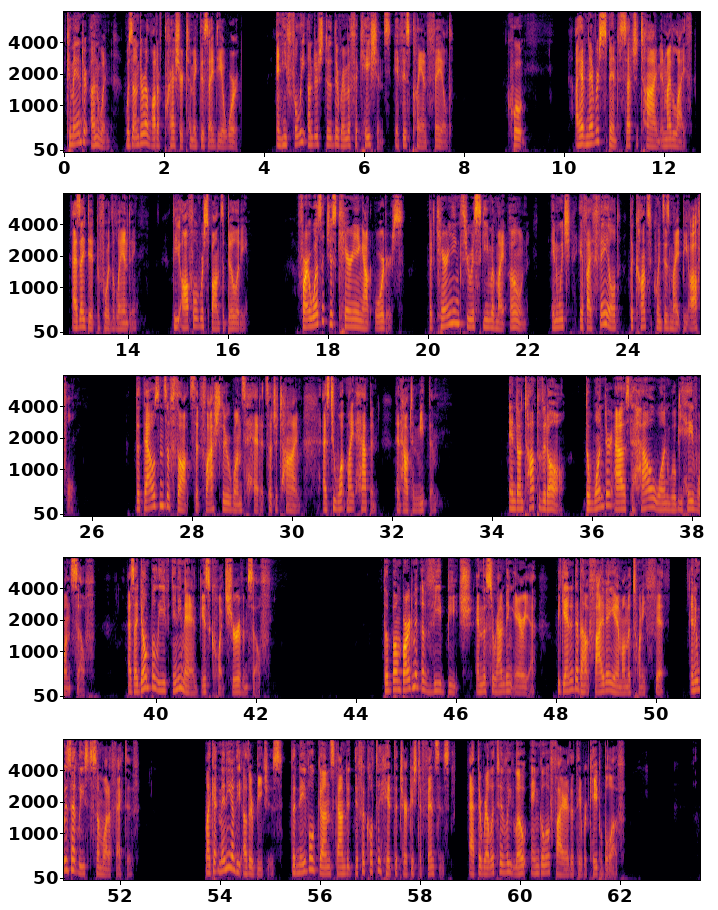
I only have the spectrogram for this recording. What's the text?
Commander Unwin was under a lot of pressure to make this idea work, and he fully understood the ramifications if his plan failed. Quote, I have never spent such a time in my life as I did before the landing. The awful responsibility. For I wasn't just carrying out orders, but carrying through a scheme of my own, in which if I failed, the consequences might be awful. The thousands of thoughts that flash through one's head at such a time as to what might happen and how to meet them. And on top of it all, the wonder as to how one will behave oneself, as I don't believe any man is quite sure of himself. The bombardment of V Beach and the surrounding area began at about 5 a.m. on the 25th, and it was at least somewhat effective. Like at many of the other beaches, the naval guns found it difficult to hit the Turkish defenses at the relatively low angle of fire that they were capable of.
